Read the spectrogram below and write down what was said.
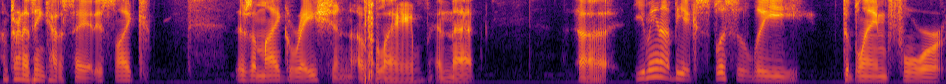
I'm trying to think how to say it. It's like there's a migration of blame, and that uh, you may not be explicitly to blame for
